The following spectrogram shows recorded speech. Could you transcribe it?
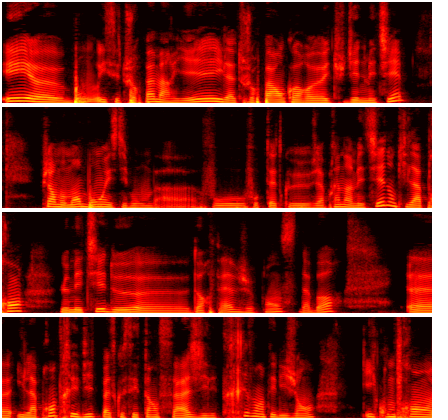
et euh, bon, il s'est toujours pas marié. Il a toujours pas encore étudié de métier. Puis à un moment, bon, il se dit bon bah faut, faut peut-être que j'apprenne un métier. Donc il apprend le métier de d'orfèvre, je pense d'abord. il apprend très vite parce que c'est un sage. Il est très intelligent il comprend,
